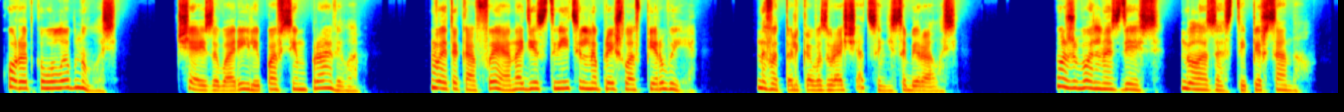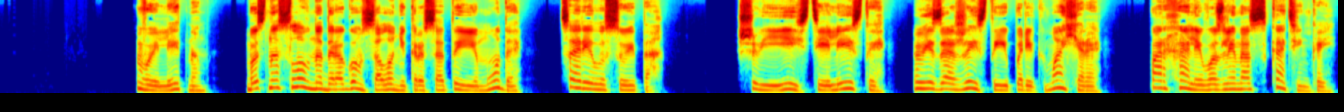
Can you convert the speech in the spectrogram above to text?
коротко улыбнулась. Чай заварили по всем правилам. В это кафе она действительно пришла впервые. Да вот только возвращаться не собиралась. Уж больно здесь глазастый персонал. В элитном, баснословно дорогом салоне красоты и моды царила суета. Швеи, стилисты, визажисты и парикмахеры порхали возле нас с Катенькой.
